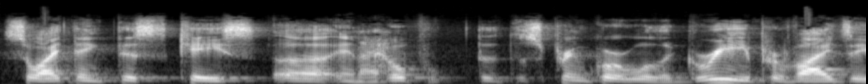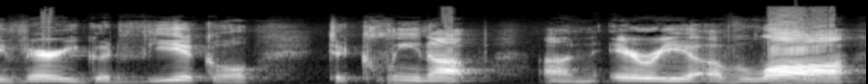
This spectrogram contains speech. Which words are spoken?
So I think this case, uh, and I hope that the Supreme Court will agree, provides a very good vehicle to clean up an area of law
